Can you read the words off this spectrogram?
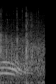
서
